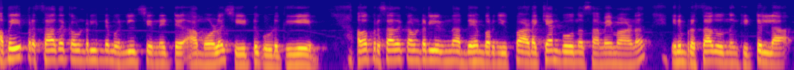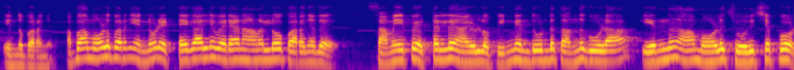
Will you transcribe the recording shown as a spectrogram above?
അപ്പൊ ഈ പ്രസാദ കൗണ്ടറിന്റെ മുന്നിൽ ചെന്നിട്ട് ആ മോൾ ചീട്ട് കൊടുക്കുകയും അപ്പൊ പ്രസാദ കൗണ്ടറിൽ ഇരുന്ന് അദ്ദേഹം പറഞ്ഞു ഇപ്പൊ അടയ്ക്കാൻ പോകുന്ന സമയമാണ് ഇനി പ്രസാദം ഒന്നും കിട്ടില്ല എന്ന് പറഞ്ഞു. അപ്പൊ ആ മോൾ പറഞ്ഞു എന്നോട് എട്ടേകാലിന് വരാനാണല്ലോ പറഞ്ഞത്. സമയം ഇപ്പൊ എട്ടല്ലേ ആയുള്ളൂ. പിന്നെ എന്തുകൊണ്ട് തന്നുകൂടാ? എന്ന് ആ മോൾ ചോദിച്ചപ്പോൾ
